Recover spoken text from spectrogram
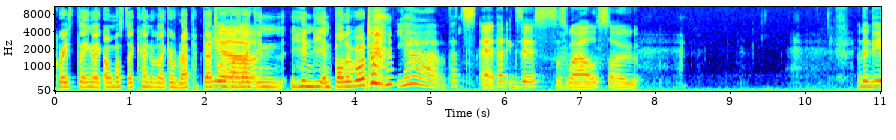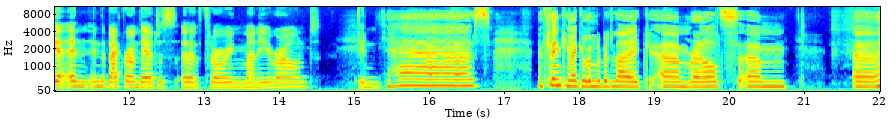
great thing, like almost like kind of like a rap battle, but like in Hindi and Bollywood. yeah, that's uh, that exists as well. So. And then the in in the background they're just uh, throwing money around. In yes, I'm thinking like a little bit like um, Reynolds um, uh,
